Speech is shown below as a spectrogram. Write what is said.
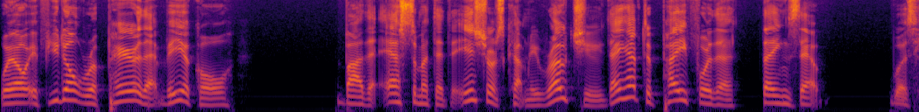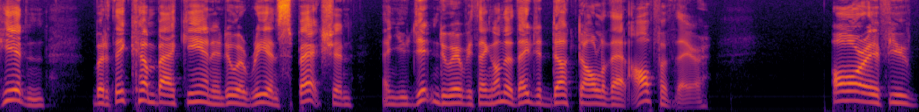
Well, if you don't repair that vehicle by the estimate that the insurance company wrote you, they have to pay for the things that was hidden. But if they come back in and do a reinspection and you didn't do everything on there, they deduct all of that off of there. Or if you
